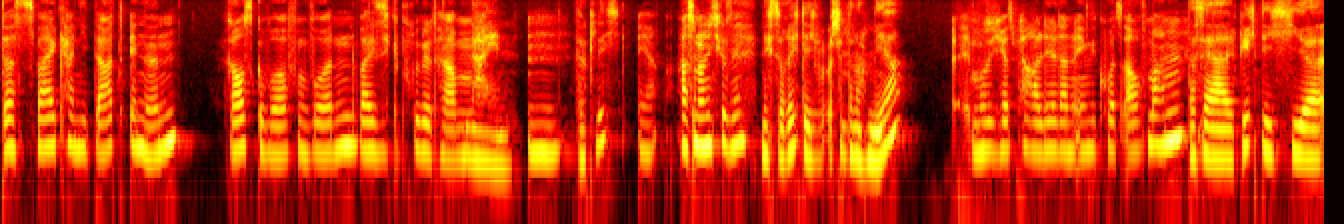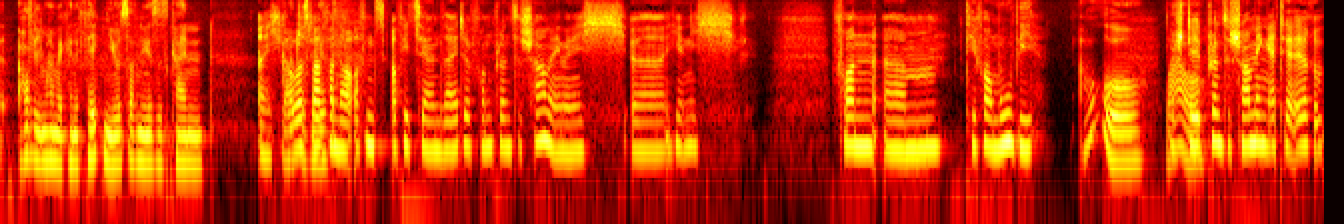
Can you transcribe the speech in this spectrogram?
dass zwei KandidatInnen rausgeworfen wurden, weil sie sich geprügelt haben. Nein. Mhm. Wirklich? Ja. Hast du noch nicht gesehen? Nicht so richtig. Stand da noch mehr? Äh, Muss ich jetzt parallel dann irgendwie kurz aufmachen? Das ist ja richtig hier, hoffentlich machen wir keine Fake News, hoffentlich ist es kein, Äh, Ich glaube, es war von der offiziellen Seite von Princess Charming, wenn ich äh, hier nicht von ähm, TV Movie. oh, Da wow. steht Princess Charming RTL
